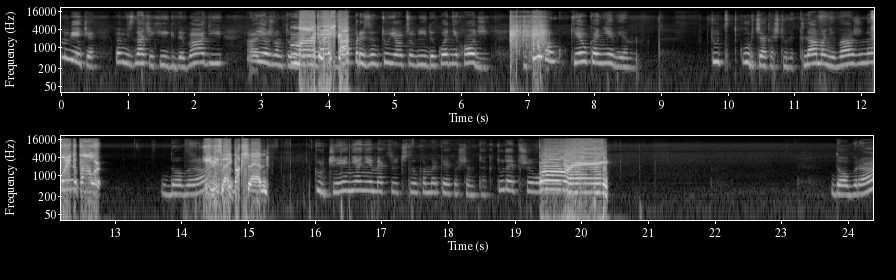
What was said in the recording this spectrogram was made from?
no wiecie, pewnie znacie Kick the Body, ale ja już Wam to zaprezentuję, o co w niej dokładnie chodzi. Tu tam kukiełka, nie wiem. Tu, kurczę, jakaś tu reklama, nieważne. Dobra. Kurczę, ja nie, wiem jak to, czy tą kamerkę jakoś tam tak tutaj. Boring. Dobra.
